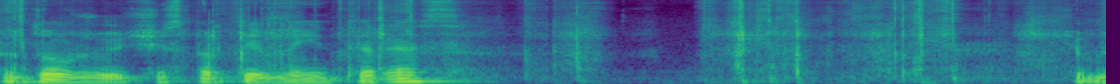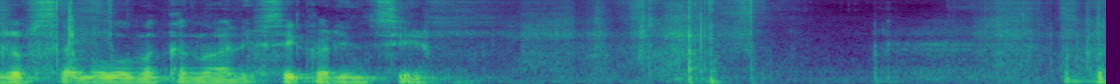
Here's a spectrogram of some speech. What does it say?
Продовжуючи спортивний інтерес, щоб вже все було на каналі, всі корінці. Е,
